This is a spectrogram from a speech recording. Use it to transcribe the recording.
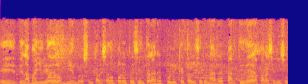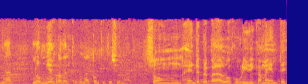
eh, de la mayoría de los miembros encabezados por el presidente de la República establecer una repartidera para seleccionar los miembros del Tribunal Constitucional. Son gente preparada jurídicamente.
